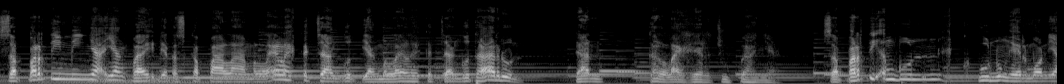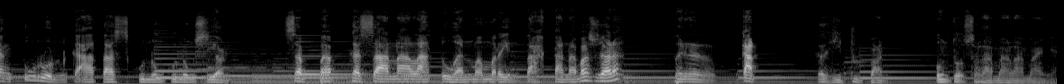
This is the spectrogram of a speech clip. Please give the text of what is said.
Seperti minyak yang baik di atas kepala meleleh ke janggut yang meleleh ke janggut Harun dan ke leher jubahnya. Seperti embun gunung Hermon yang turun ke atas gunung-gunung Sion. Sebab ke sanalah Tuhan memerintahkan apa saudara? Berkat kehidupan untuk selama-lamanya.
